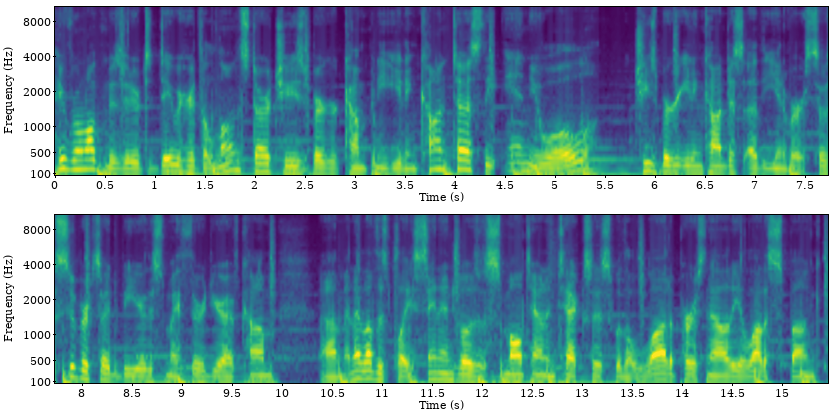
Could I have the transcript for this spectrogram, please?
Hey everyone, welcome to this video. Today we're here at the Lone Star Cheeseburger Company eating contest, the annual cheeseburger eating contest of the universe. So super excited to be here. This is my third year I've come. Um, and I love this place. San Angelo is a small town in Texas with a lot of personality, a lot of spunk.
